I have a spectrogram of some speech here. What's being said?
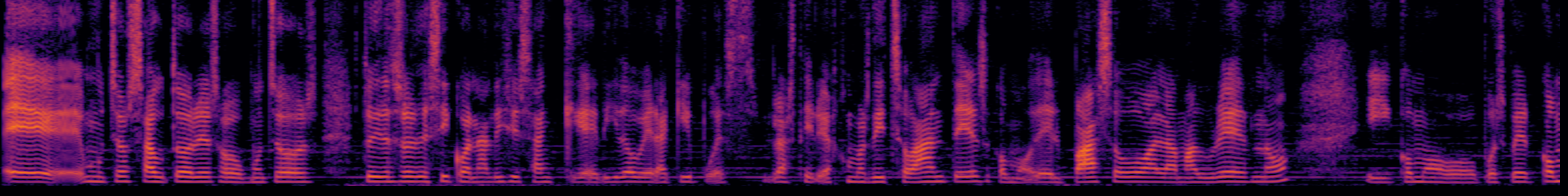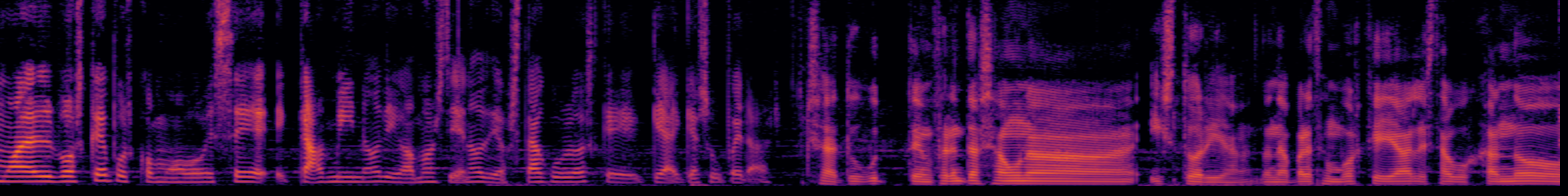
eh, muchos autores o muchos estudiosos de psicoanálisis han querido ver aquí pues las teorías como hemos dicho antes como del paso a la madurez no y como pues ver cómo el bosque pues como ese camino digamos lleno de obstáculos que, hay que superar. O sea tú te enfrentas a una historia donde aparece un bosque y ya le estás buscando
